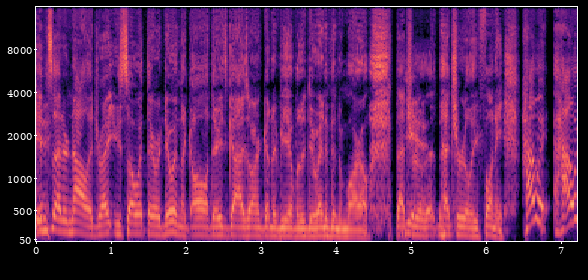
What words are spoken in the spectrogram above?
Insider knowledge, right? You saw what they were doing. Like, oh, these guys aren't going to be able to do anything tomorrow. That's yeah. really, that's really funny. How how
